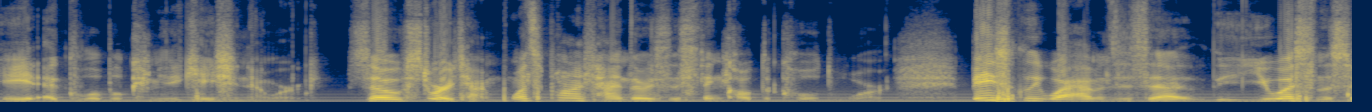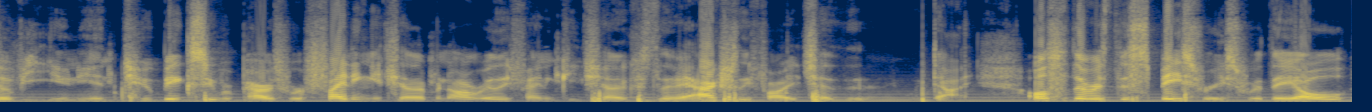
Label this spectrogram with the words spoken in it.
a global communication network. So, story time. Once upon a time, there was this thing called the Cold War. Basically, what happens is that the US and the Soviet Union, two big superpowers, were fighting each other, but not really fighting each other because they actually fought each other die. Also, there was the space race where they all,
